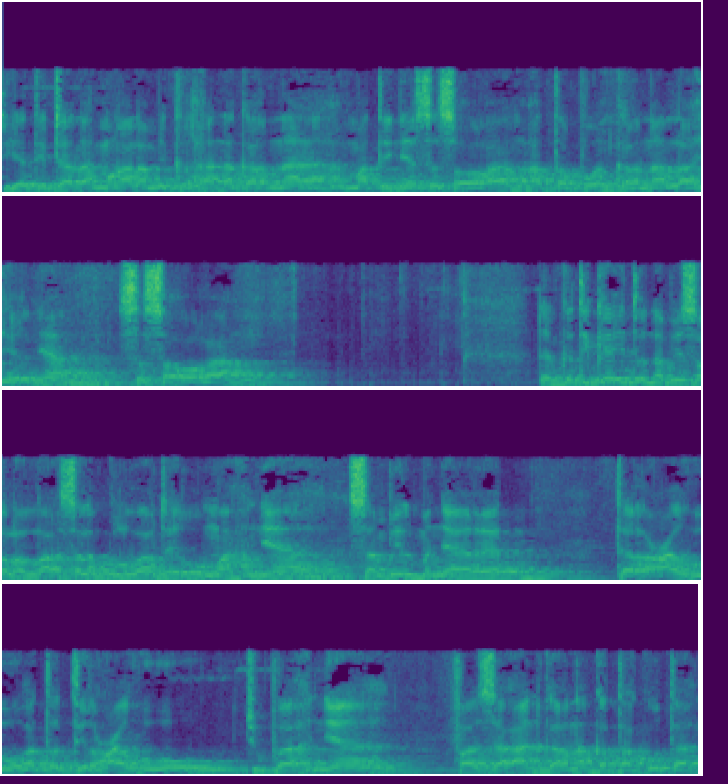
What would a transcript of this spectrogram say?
dia tidaklah mengalami gerhana karena matinya seseorang ataupun karena lahirnya seseorang. Dan ketika itu Nabi Shallallahu Alaihi Wasallam keluar dari rumahnya sambil menyeret darahu atau dirahu jubahnya fazaan karena ketakutan.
